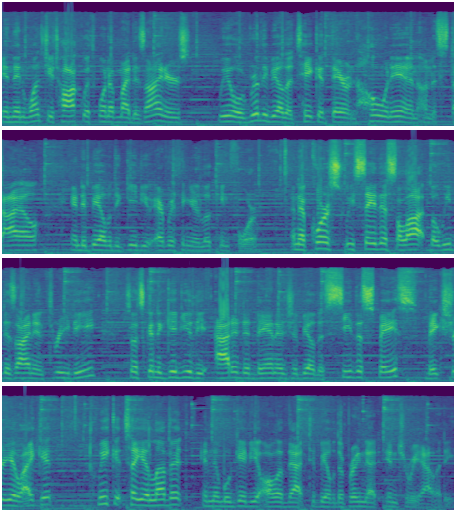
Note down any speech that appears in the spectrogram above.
And then once you talk with one of my designers, we will really be able to take it there and hone in on a style and to be able to give you everything you're looking for. And of course, we say this a lot, but we design in 3D. So it's going to give you the added advantage to be able to see the space, make sure you like it, tweak it till you love it, and then we'll give you all of that to be able to bring that into reality.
